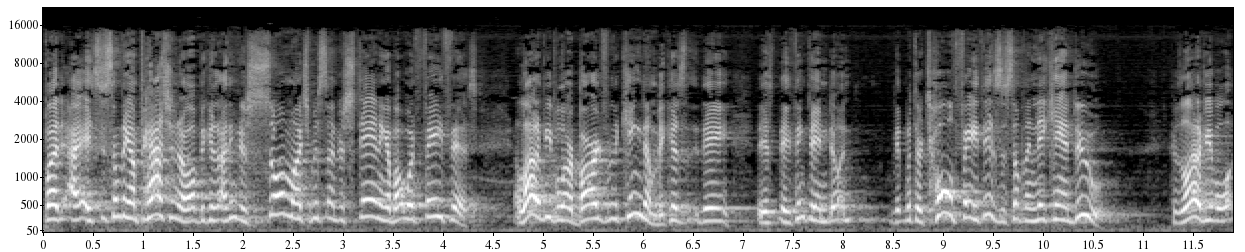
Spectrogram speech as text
But I, it's just something I'm passionate about because I think there's so much misunderstanding about what faith is. A lot of people are barred from the kingdom because they, they, they think they don't, what they're told faith is is something they can't do. Because a lot of people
